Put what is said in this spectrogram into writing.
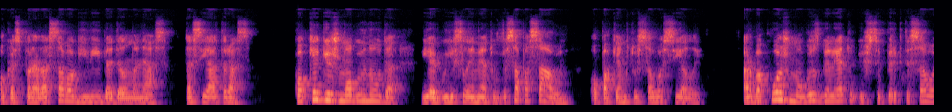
O kas praras savo gyvybę dėl manęs tas ją atras kokia gi žmogui nauda jeigu jis laimėtų visą pasaulį o pakenktų savo sielai? Arba kuo žmogus galėtų išsipirkti savo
